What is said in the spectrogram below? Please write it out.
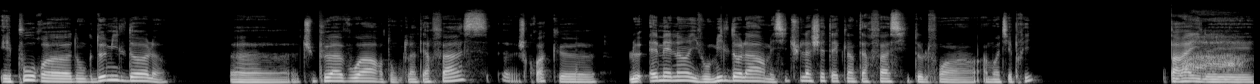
et pour euh, donc 2000 dollars, euh, tu peux avoir donc l'interface. Euh, je crois que le ML1 il vaut 1000 dollars, mais si tu l'achètes avec l'interface, ils te le font à, à moitié prix. Pareil les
